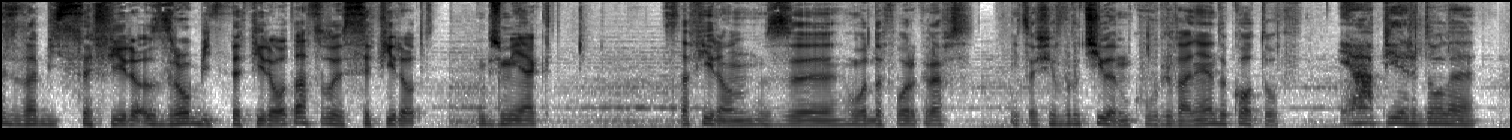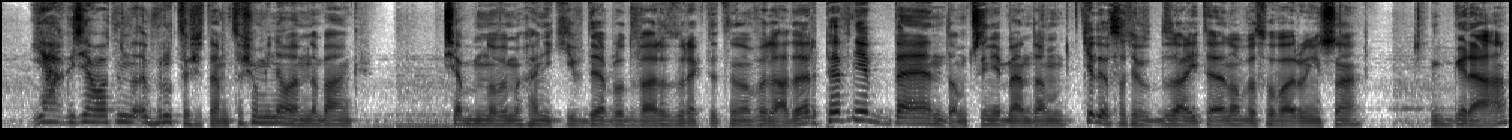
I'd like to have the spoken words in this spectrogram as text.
zabić Sefiro, zrobić Sefirota. Co to jest Sefirot? Brzmi jak Safiron z World of Warcraft. I co się wróciłem, kurwa, nie? Do kotów. Ja pierdolę. Jak działa ten... Wrócę się tam, coś ominąłem na bank. Chciałbym nowe mechaniki w Diablo 2, Resurrected ten nowy ladder. Pewnie będą, czy nie będą. Kiedy ostatnio dodali te nowe słowa runiczne? Gra.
